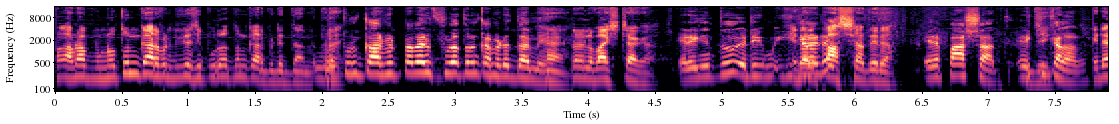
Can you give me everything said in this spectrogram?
আমরা নতুন কার্পেট দিতেছি পুরাতন কার্পেটের দাম নতুন কার্পেট পাবেন পুরাতন কার্পেটের দামে। হ্যাঁ এটা হলো বাইশ টাকা। এটা কিন্তু এটি কি এটা কালার এটা? কি কালার এটা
